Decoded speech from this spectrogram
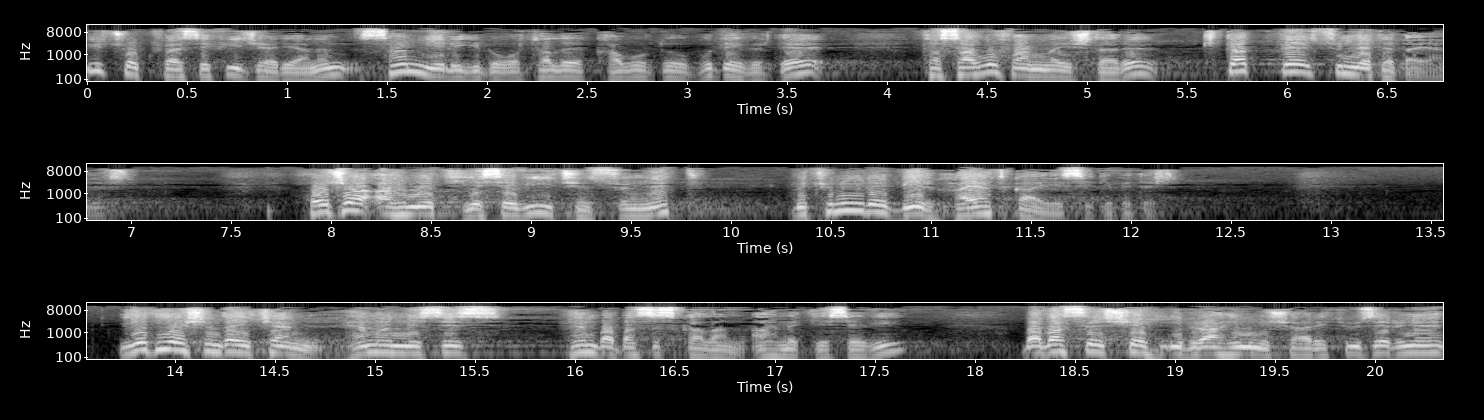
Birçok felsefi ceryanın Samyeli gibi ortalığı kavurduğu bu devirde tasavvuf anlayışları kitap ve sünnete dayanır. Hoca Ahmet Yesevi için sünnet bütünüyle bir hayat gayesi gibidir. Yedi yaşındayken hem annesiz hem babasız kalan Ahmet Yesevi, babası Şeyh İbrahim'in işareti üzerine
